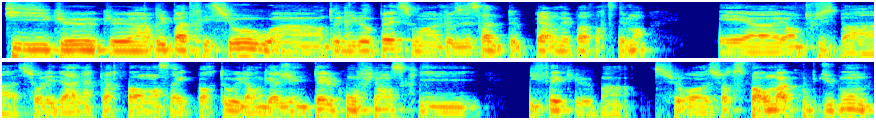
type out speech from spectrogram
qui, que, un Rui Patricio ou un Anthony Lopez ou un José Sa ne te permet pas forcément. Et, en plus, bah, sur les dernières performances avec Porto, il a engagé une telle confiance qui, qui fait que ben, sur, sur ce format Coupe du Monde,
